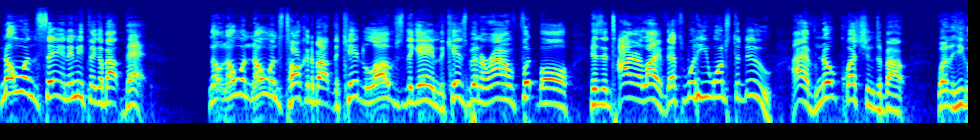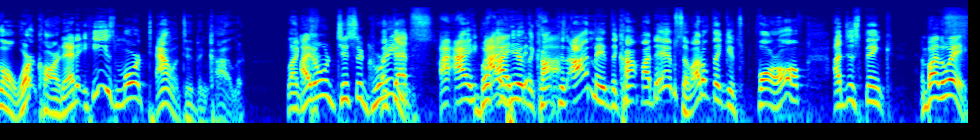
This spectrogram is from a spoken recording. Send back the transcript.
No one's saying anything about that. No, no one, no one's talking about the kid loves the game. The kid's been around football his entire life. That's what he wants to do. I have no questions about whether he's going to work hard at it. He's more talented than Kyler. Like I don't disagree. Like that's I I, But I I hear thi- the comp because I made the comp my damn self. I don't think it's far off. I just think and by the way, Kyler's,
